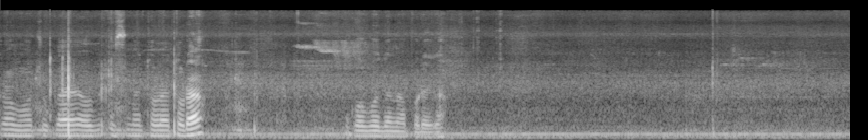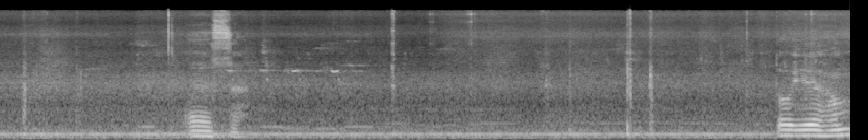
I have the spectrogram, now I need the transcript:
कम हो चुका है और इसमें थोड़ा थोड़ा गोबर देना पड़ेगा। ऐसे। तो ये हम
